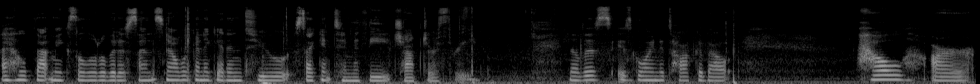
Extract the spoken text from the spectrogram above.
I hope that makes a little bit of sense. Now we're going to get into 2 Timothy chapter 3. Now, this is going to talk about how our,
